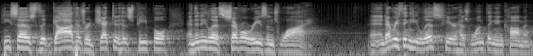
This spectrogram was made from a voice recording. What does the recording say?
He says that God has rejected his people, and then he lists several reasons why. And everything he lists here has one thing in common,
